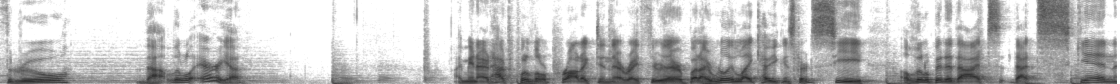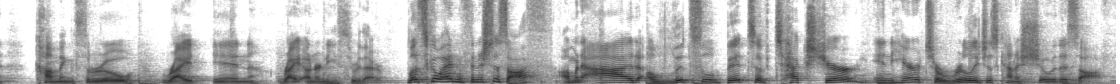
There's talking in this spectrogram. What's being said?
through that little area. I mean, I'd have to put a little product in there right through there, but I really like how you can start to see a little bit of that, that skin coming through right in, right underneath through there. Let's go ahead and finish this off. I'm gonna add a little bit of texture in here to really just kind of show this off.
